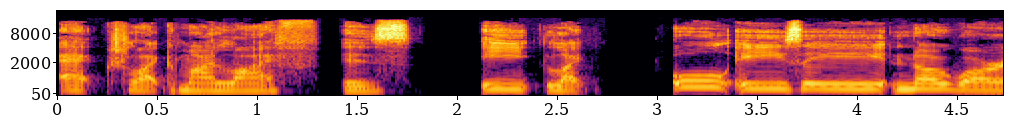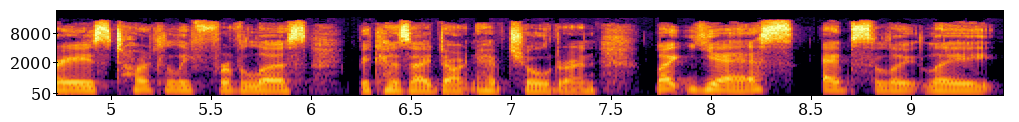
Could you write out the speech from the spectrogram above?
act like my life is e- like all easy, no worries, totally frivolous because I don't have children. Like, yes, absolutely,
